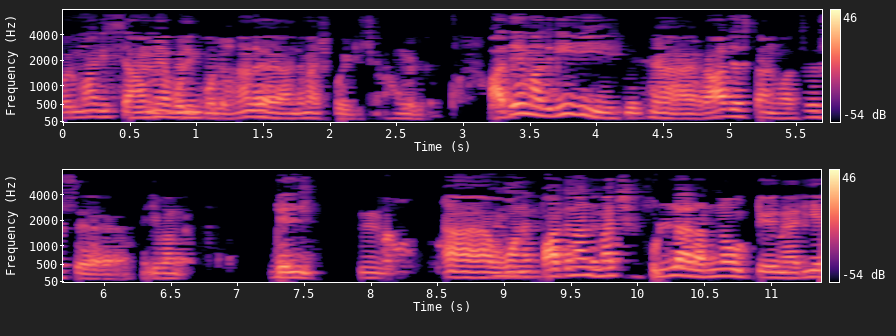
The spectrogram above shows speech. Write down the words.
ஒரு மாதிரி செம்மையா போலிங் போட்டதுனால அந்த மேட்ச் போயிடுச்சு அவங்களுக்கு. அதே மாதிரி ராஜஸ்தான் வர்சஸ் இவங்க டெல்லி. உனக்கு பார்த்தனா அந்த மேட்ச் ஃபுல்லா ரன் அவுட் நிறைய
